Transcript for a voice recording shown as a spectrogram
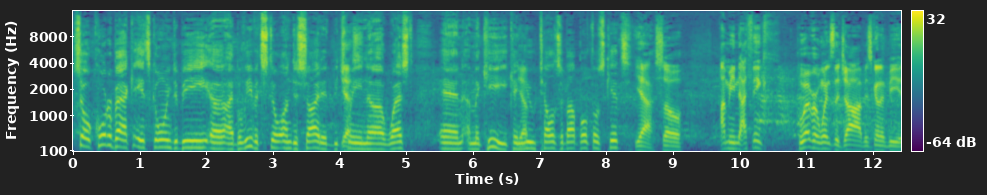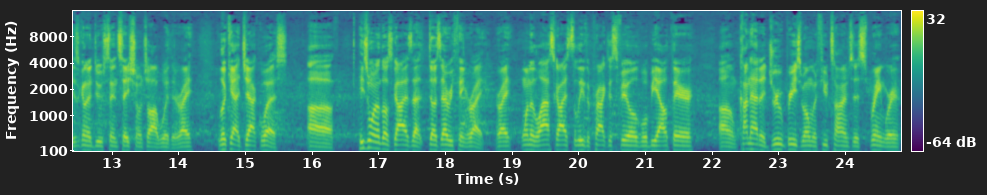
So quarterback, it's going to be, uh, I believe it's still undecided between uh, West and uh, McKee. Can Yep. you tell us about both those kids? Yeah, so I mean, I think whoever wins the job is going to be is going to do a sensational job with it, right? Look at Jack West. Uh, he's one of those guys that does everything right, right? One of the last guys to leave the practice field will be out there. Um, kind of had a Drew Brees moment a few times this spring where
